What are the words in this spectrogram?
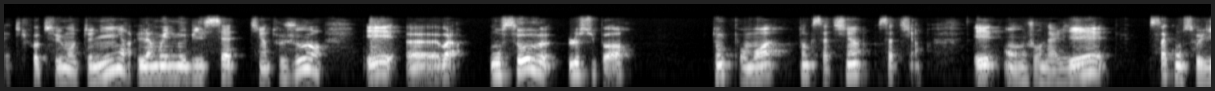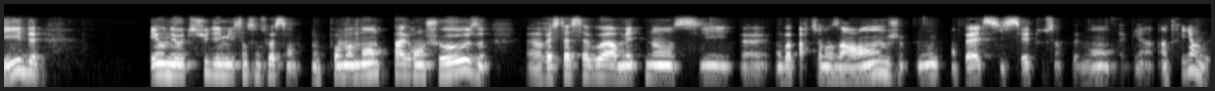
euh, qu'il faut absolument tenir. La moyenne mobile 7 tient toujours. Et euh, voilà, on sauve le support. Donc pour moi, tant que ça tient, ça tient. Et en journalier, ça consolide et on est au-dessus des 1560. Donc pour le moment, pas grand-chose. Reste à savoir maintenant si on va partir dans un range ou en fait si c'est tout simplement eh un triangle.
